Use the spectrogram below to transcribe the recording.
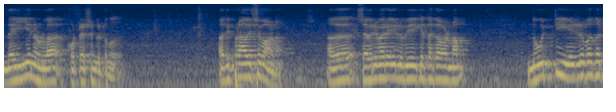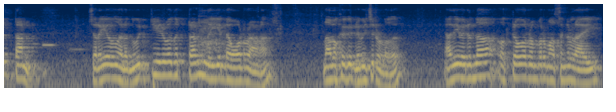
നെയ്യിനുള്ള കൊട്ടേഷൻ കിട്ടുന്നത്. അതിപ്രാവശ്യമാണ്. അത് ശബരിമലയിൽ ഉപയോഗിക്കത്തക്കവണ്ണം നൂറ്റി എഴുപത് ടൺ ചെറിയതൊന്നുമല്ല നൂറ്റി എഴുപത് ടൺ നെയ്യിന്റെ ഓർഡറാണ് നമുക്ക് ലഭിച്ചിട്ടുള്ളത്. അത് വരുന്ന ഒക്ടോബർ നവംബർ മാസങ്ങളിലായി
